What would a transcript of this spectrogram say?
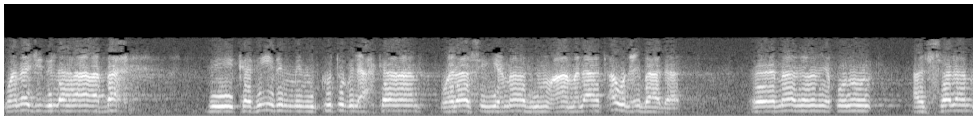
ونجد لها بحث في كثير من كتب الأحكام ولا سيما في المعاملات أو العبادات. آه، مثلا يقولون؟ السلم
